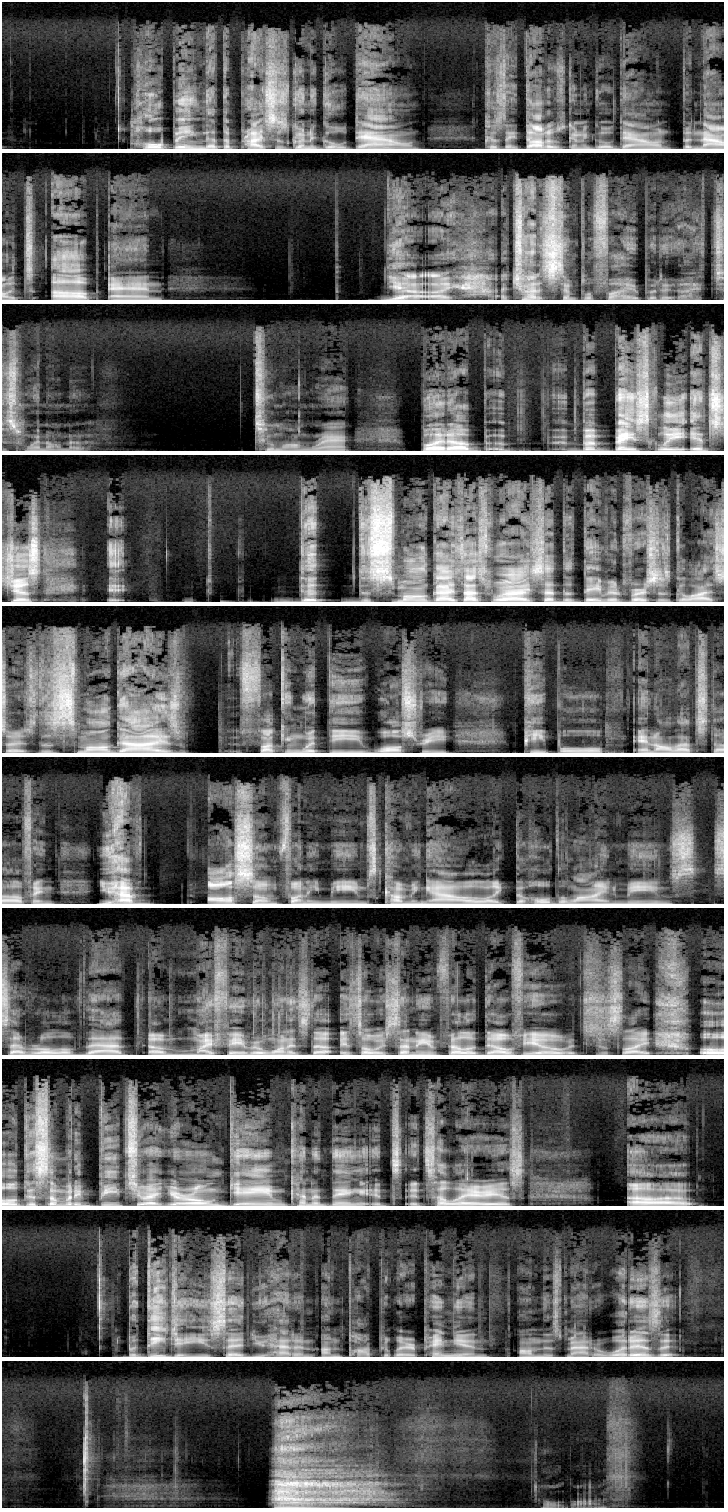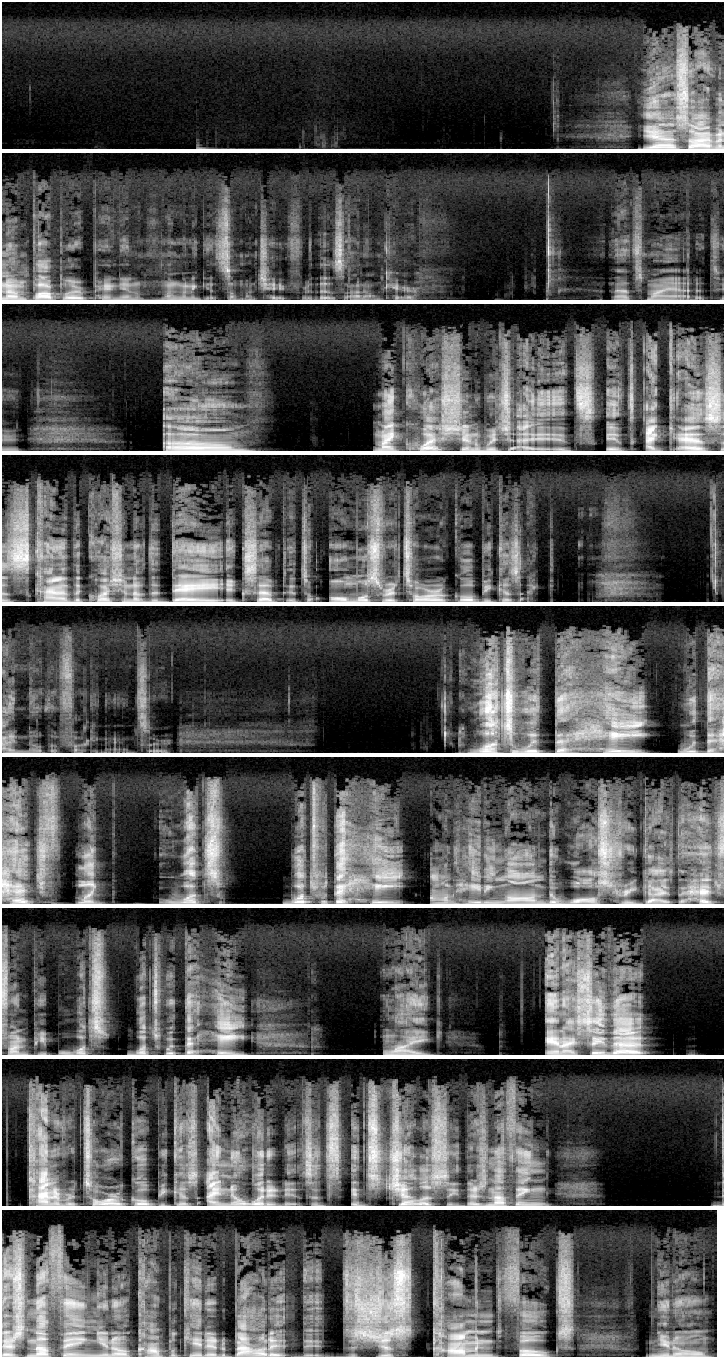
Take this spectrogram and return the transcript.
hoping that the price is going to go down because they thought it was going to go down, but now it's up. And yeah, I I try to simplify it, but it, I just went on a too long rant. But uh, but basically, it's just it, the the small guys. That's where I said the David versus Goliath story. The small guys fucking with the Wall Street people and all that stuff, and you have awesome funny memes coming out like the hold the line memes several of that. Um, my favorite one is the it's always sunny in philadelphia. It's just like oh did somebody beat you at your own game? kind of thing. It's it's hilarious. Uh but dj you said you had an unpopular opinion on this matter. What is it? Hold on Yeah, so I have an unpopular opinion. I'm gonna get so much hate for this. I don't care. That's my attitude. Um, my question, which it's it's I guess it's kind of the question of the day, except it's almost rhetorical because I I know the fucking answer. What's with the hate with the hedge like what's what's with the hate on hating on the Wall Street guys, the hedge fund people? What's what's with the hate? Like and I say that kind of rhetorical because I know what it is. It's it's jealousy. There's nothing there's nothing, you know, complicated about it. It's just common folks, you know,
